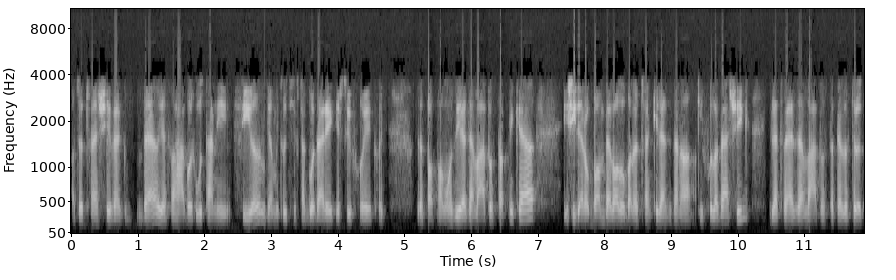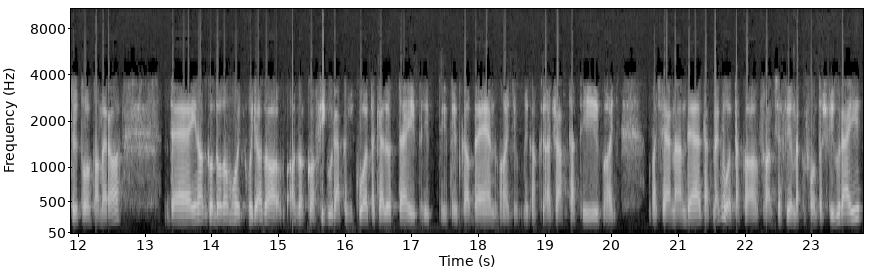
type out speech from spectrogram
az 50-es években, ugye ez a háború utáni film, ugye, amit úgy hívtak Godárék és Szűfhóék, hogy ez a papa mozi, ezen változtatni kell, és ide robban be valóban 59-ben a kifulladásig, illetve ezen változtat ez a töltőtolkamera, de én azt gondolom, hogy, hogy az a, azok a figurák, akik voltak előtte, itt, itt, itt, itt Gabin, vagy még a Jacques Tati, vagy, vagy Fernandel, tehát megvoltak a francia filmnek a fontos figurái,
